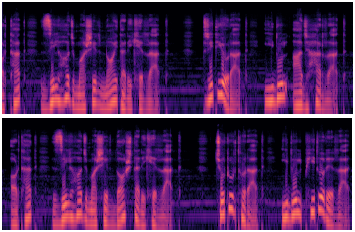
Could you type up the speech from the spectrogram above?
অর্থাৎ জিলহজ মাসের নয় তারিখের রাত। তৃতীয় রাত, ঈদুল আজহার রাত, অর্থাৎ জিলহজ মাসের দশ তারিখের রাত। চতুর্থ রাত, ঈদুল ফিতরের রাত।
